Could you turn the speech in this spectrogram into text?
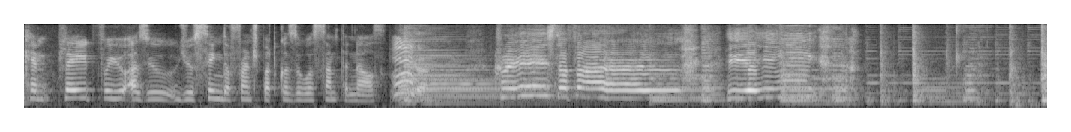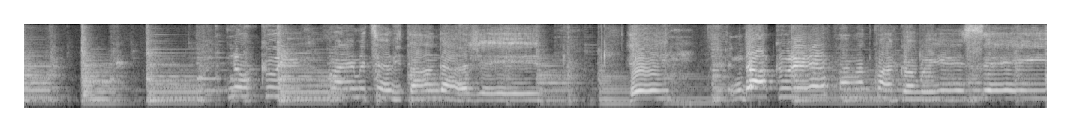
can play it for you as you, you sing the French part because it was something else. Mm. Yeah. Christopher, yeah. no Nukuri vraiment bitangaje Hey, ndakure pangatwaga wese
